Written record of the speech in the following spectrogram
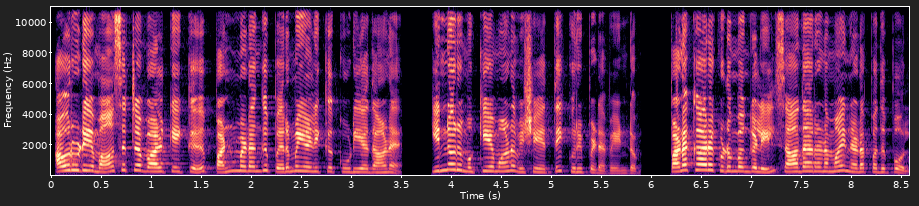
அவருடைய மாசற்ற வாழ்க்கைக்கு பன்மடங்கு பெருமையளிக்கக்கூடியதான இன்னொரு முக்கியமான விஷயத்தை குறிப்பிட வேண்டும். பணக்கார குடும்பங்களில் சாதாரணமாய் நடப்பது போல்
